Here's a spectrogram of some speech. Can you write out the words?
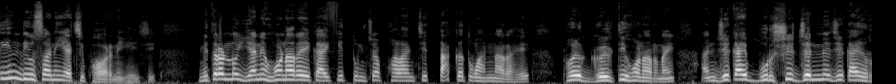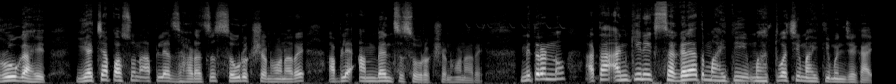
तीन दिवसांनी याची फवारणी घ्यायची. मित्रांनो याने होणार आहे काय की तुमच्या फळांची ताकद वाढणार आहे फळ गळती होणार नाही आणि जे काही बुरशीजन्य जे काही रोग आहेत याच्यापासून आपल्या झाडाचं संरक्षण होणार आहे आपल्या आंब्यांचं संरक्षण होणार आहे. मित्रांनो आता आणखीन एक सगळ्यात माहिती महत्त्वाची माहिती म्हणजे काय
